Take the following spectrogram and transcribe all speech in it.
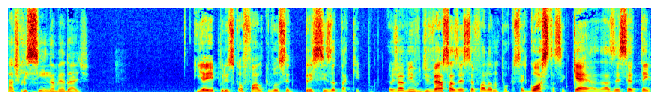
acho que sim, na verdade. E aí, por isso que eu falo que você precisa estar aqui, pô. Eu já vi diversas vezes você falando, pô, que você gosta, você quer. Às vezes você tem.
